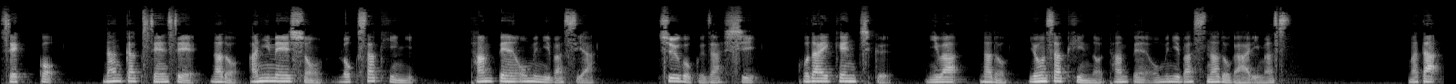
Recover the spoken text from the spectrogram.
石膏、南角先生などアニメーション6作品に短編オムニバスや中国雑誌、古代建築、庭など4作品の短編オムニバスなどがあります。また、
